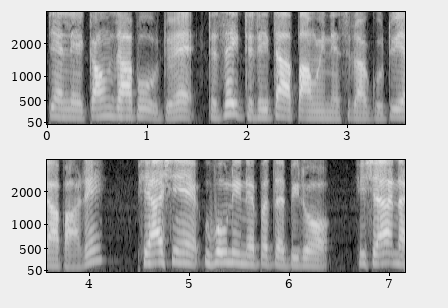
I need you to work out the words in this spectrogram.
ပြန်လဲကောင်းစားဖို့အတွက်တစိတ်တဒေတာပါဝင်နေဆိုတာကိုတွေ့ရပါတယ်။ ဖျားရှင်ရဲ့ဥပုံနေ့နဲ့ပတ်သက်ပြီးတော့ဟေရှာအနာ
